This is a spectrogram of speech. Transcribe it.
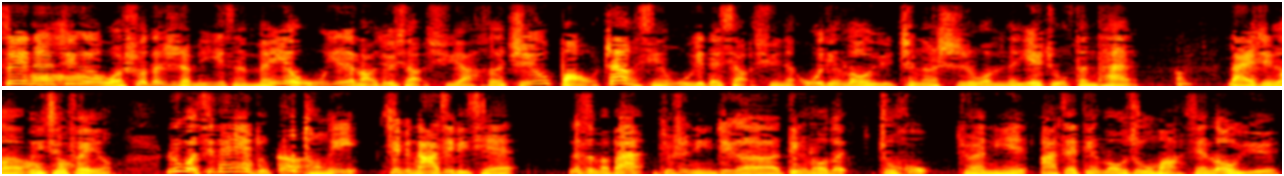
所以呢，这个我说的是什么意思？没有物业的老旧小区啊，和只有保障型物业的小区呢，屋顶漏雨只能是我们的业主分摊来这个维修费用。如果其他业主不同意这边拿这笔钱，那怎么办？就是您这个顶楼的住户，就说您啊在顶楼住嘛，现在漏雨，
